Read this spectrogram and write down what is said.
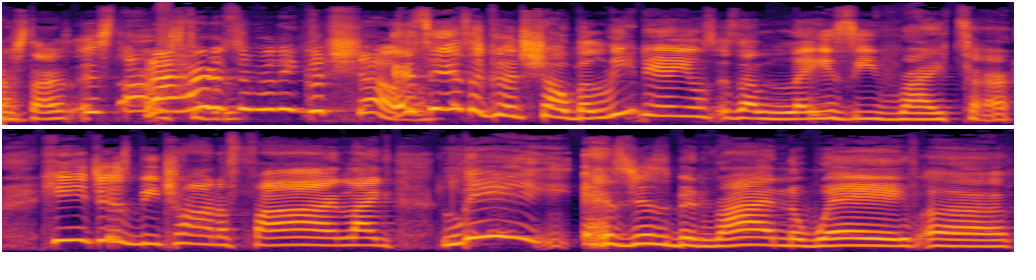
watch stars. It's Star but I heard stupid it's a really good show. It is a good show, but Lee Daniels is a lazy writer. He just be trying to find like Lee has just been riding the wave of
